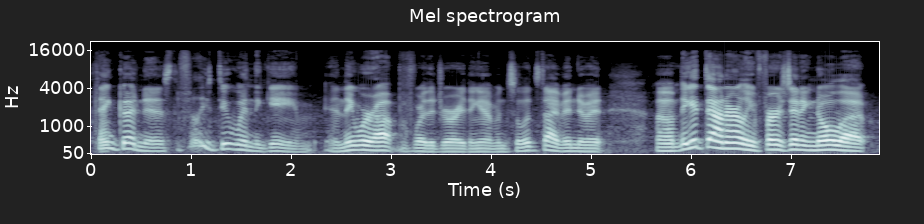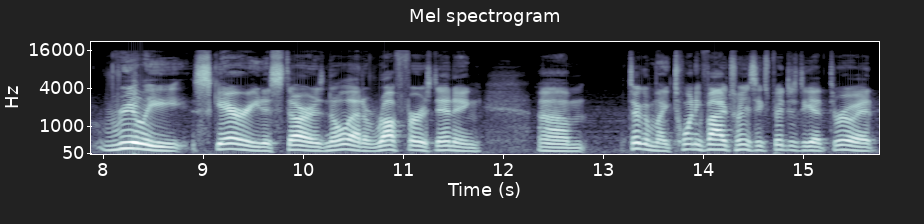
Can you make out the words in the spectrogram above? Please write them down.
thank goodness the Phillies do win the game, and they were up before the Drury thing happened. So let's dive into it. Um, they get down early, first inning. Nola really scary to start. As Nola had a rough first inning, um, took him like 25, 26 pitches to get through it.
